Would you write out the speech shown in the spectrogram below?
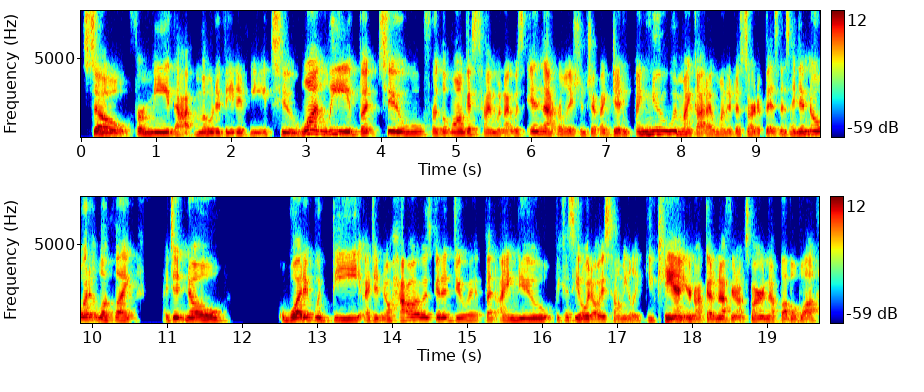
so for me that motivated me to one leave but two for the longest time when i was in that relationship i did i knew in my gut i wanted to start a business i didn't know what it looked like i didn't know what it would be. I didn't know how I was going to do it, but I knew because he would always tell me, like, you can't, you're not good enough, you're not smart enough, blah, blah, blah.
